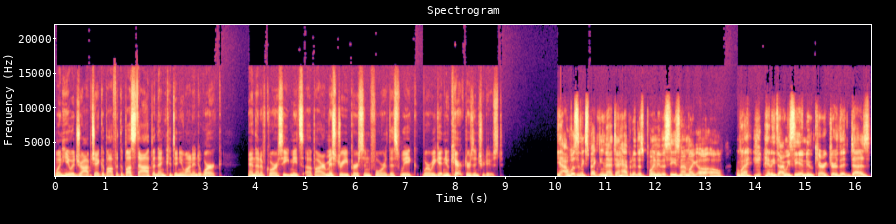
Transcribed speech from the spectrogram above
when he would drop Jacob off at the bus stop and then continue on into work. And then, of course, he meets up our mystery person for this week, where we get new characters introduced. Yeah, I wasn't expecting that to happen at this point in the season. I'm like, uh oh. Anytime we see a new character that does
